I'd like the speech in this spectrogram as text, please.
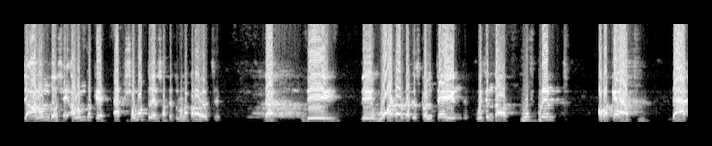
যে আনন্দ সেই আনন্দকে এক সমুদ্রের সাথে তুলনা করা হয়েছে that the the water that is contained within the hoof print of a calf that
